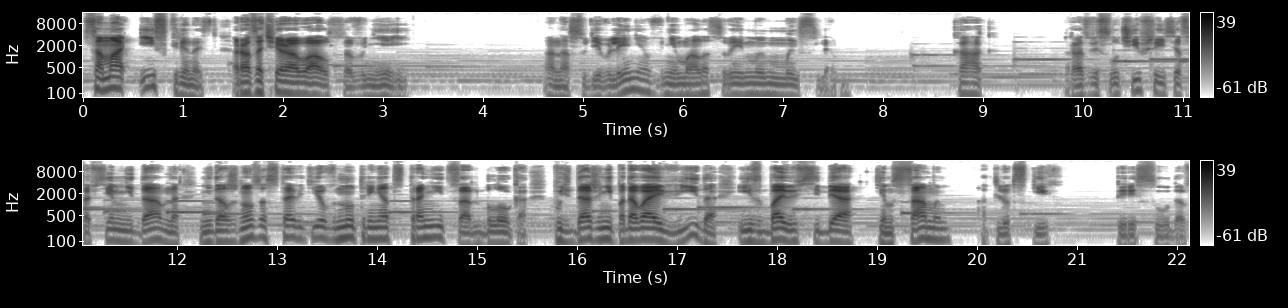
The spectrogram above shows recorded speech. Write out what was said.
сама искренность, разочаровался в ней? Она с удивлением внимала своим мыслям. Как? Разве случившееся совсем недавно не должно заставить ее внутренне отстраниться от Блока, пусть даже не подавая вида и избавив себя тем самым от людских пересудов?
